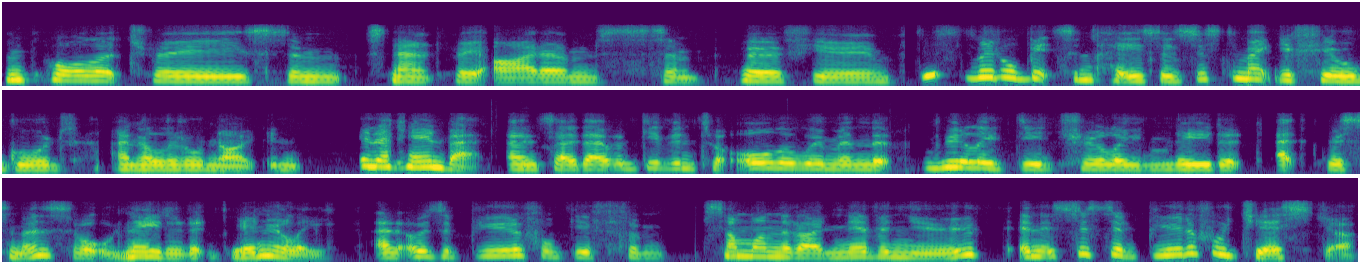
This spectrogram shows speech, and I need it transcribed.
some toiletries, some sanitary items, some perfume, just little bits and pieces just to make you feel good and a little note in, in a handbag. And so they were given to all the women that really did truly need it at Christmas or needed it generally. And it was a beautiful gift from someone that I never knew. And it's just a beautiful gesture.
